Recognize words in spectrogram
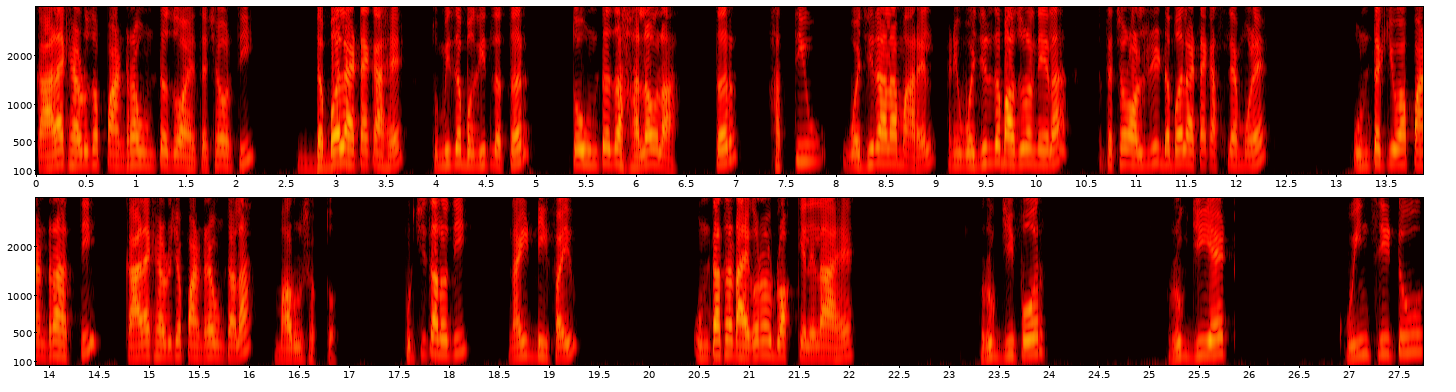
काळ्या खेळाडूचा पांढरा उंट जो आहे त्याच्यावरती डबल अटॅक आहे. तुम्ही जर बघितलं तर तो उंट जर हलवला तर हत्ती वजिराला मारेल आणि वजीर जर बाजूला नेला तर त्याच्यावर ऑलरेडी डबल अटॅक असल्यामुळे उंट किंवा पांढरा हत्ती काळ्या खेळाडूच्या पांढऱ्या उंटाला मारू शकतो. पुढची चाल होती नाईट डी फाईव्ह उंटाचा डायगोनल ब्लॉक केलेला आहे. Rook G four rook G eight queen C two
